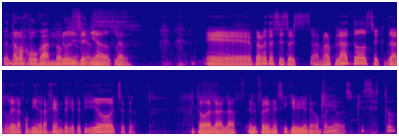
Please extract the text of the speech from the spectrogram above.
Lo estamos juzgando. No diseñado, claro. Eh, pero no es eso, es armar platos, es darle la comida a la gente que te pidió, etcétera Y todo la, la- el frenesí que viene acompañado ¿Qué? de eso. ¿Qué es esto?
